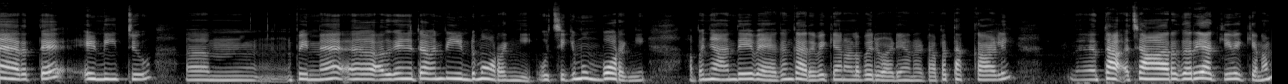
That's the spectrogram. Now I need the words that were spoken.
നേരത്തെ എണീറ്റു. പിന്നെ അത് കഴിഞ്ഞിട്ട് അവൻ വീണ്ടും ഉറങ്ങി. ഉച്ചയ്ക്ക് മുമ്പ് ഉറങ്ങി. അപ്പം ഞാൻ ദേ വേഗം കറി വെക്കാനുള്ള പരിപാടിയാണ് കേട്ടോ. അപ്പം തക്കാളി ചാറ് ആക്കി വെക്കണം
